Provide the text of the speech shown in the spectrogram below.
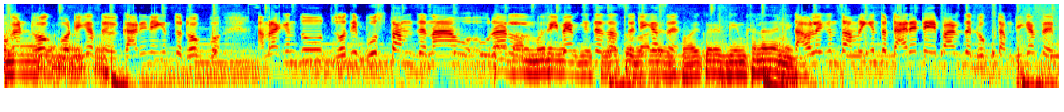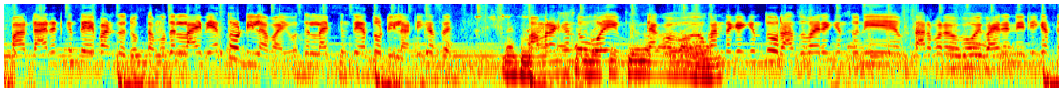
ওখানে ঢুকবো ঠিক আছে? গাড়ি নিয়ে কিন্তু ঢুকবো। আমরা কিন্তু যদি বুঝতাম যে না ওরা রিভাইভ দিতে যাচ্ছে ঠিক আছে? ভয় করে গেম খেলা যায় নাকি? তাহলে কিন্তু আমি কিন্তু ডাইরেক্ট এই পার্স দিয়ে ঢুকতাম ঠিক আছে? ডাইরেক্ট কিন্তু এই পার্স দিয়ে ঢুকতাম। ওদের লাইভ এত ডিলা ভাই ওদের লাইভ কিন্তু এত ডিলা ঠিক আছে? আমরা কিন্তু ওই দেখো ওখান থেকে কিন্তু রাজু ভাইরে কিন্তু নিয়ে তারপরে ওই বাইরে নিয়ে ঠিক আছে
